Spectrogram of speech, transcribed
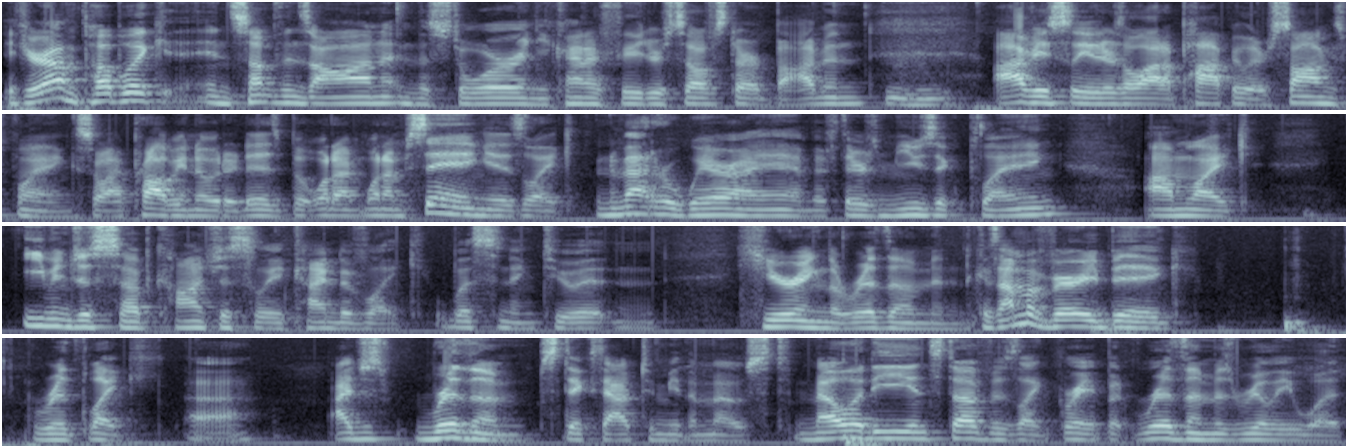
if you're out in public and something's on in the store and you kind of feel yourself start bobbing, obviously there's a lot of popular songs playing, so I probably know what it is. But what I'm what I'm saying is like no matter where I am, if there's music playing, I'm like even just subconsciously kind of like listening to it and hearing the rhythm and because I'm a very big ryth like uh I just rhythm sticks out to me the most. Melody and stuff is like great, but rhythm is really what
